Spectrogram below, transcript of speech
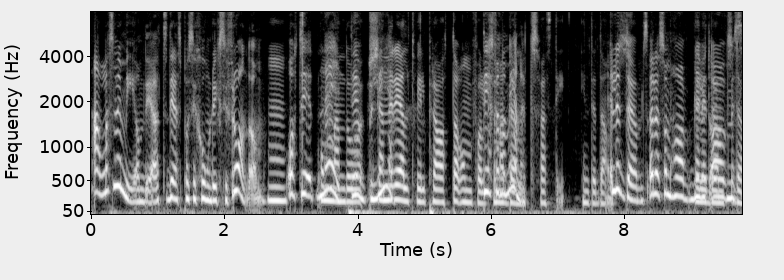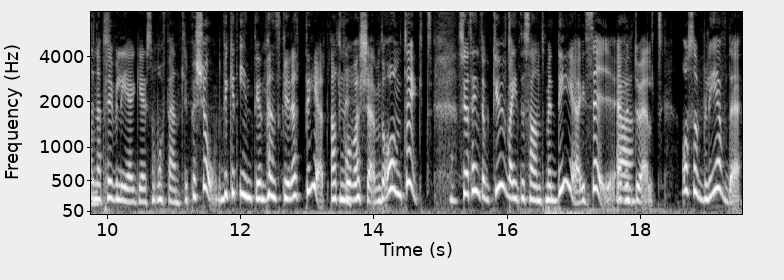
alla som är med om det, att deras position rycks ifrån dem. Mm. Och det, Om nej, man då det generellt vill prata om folk som har fenomenet. dömts fast i- inte dömts. Eller dömts, eller som har blivit dömts, av med sina dömts. privilegier som offentlig person. Vilket inte är en mänsklig rättighet, att få Nej. vara känd och omtyckt. Så jag tänkte, gud vad intressant med det i sig, Ja. eventuellt. Och så blev det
